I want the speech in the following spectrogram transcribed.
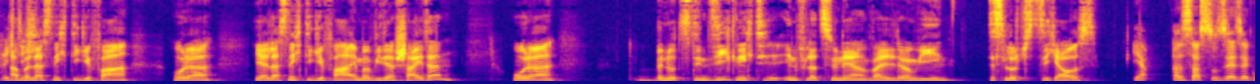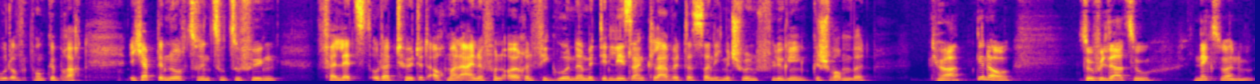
Richtig. Aber lass nicht die Gefahr oder ja, lass nicht die Gefahr immer wieder scheitern oder benutzt den Sieg nicht inflationär, weil irgendwie das lutscht sich aus. Ja, also das hast du sehr, sehr gut auf den Punkt gebracht. Ich habe dir nur noch zu hinzuzufügen, verletzt oder tötet auch mal eine von euren Figuren, damit den Lesern klar wird, dass da nicht mit Schwimmflügeln geschwommen wird. Ja, genau. So viel dazu. Next one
